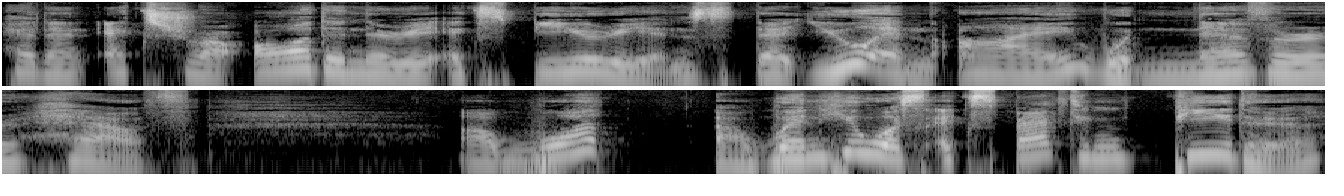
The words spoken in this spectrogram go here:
had an extraordinary experience that you and I would never have. Uh, what, uh, when he was expecting Peter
